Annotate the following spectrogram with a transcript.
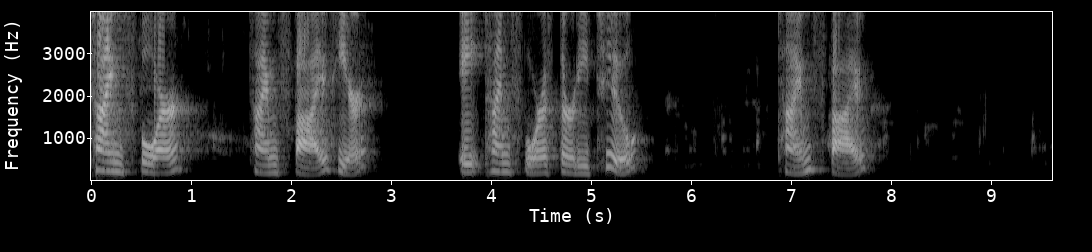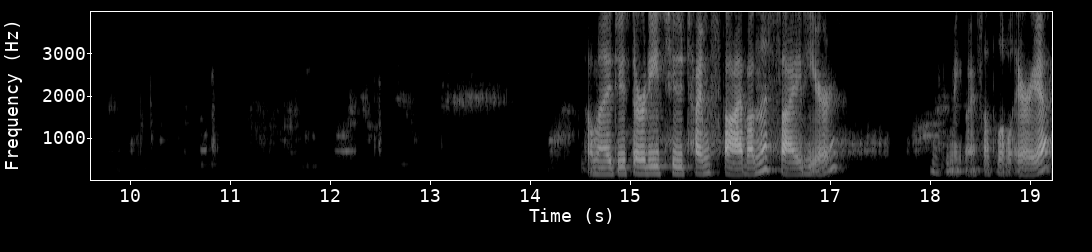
times 4 times 5 here. 8 times 4 is 32 times 5. So I'm going to do 32 times 5 on this side here. Make myself a little area.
